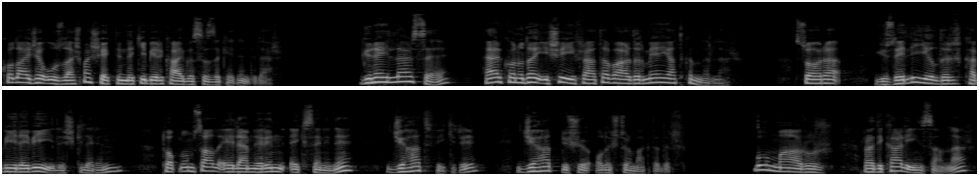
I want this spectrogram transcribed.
kolayca uzlaşma şeklindeki bir kaygısızlık edindiler. Güneylilerse her konuda işi ifrata vardırmaya yatkındırlar. Sonra 150 yıldır kabilevi ilişkilerin, toplumsal eylemlerin eksenini cihat fikri, cihat düşü oluşturmaktadır. Bu mağrur, radikal insanlar,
